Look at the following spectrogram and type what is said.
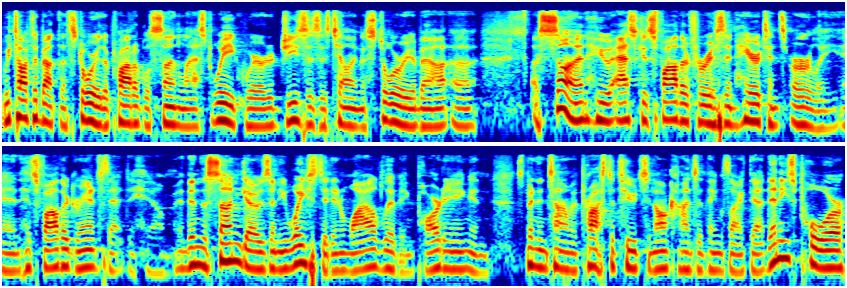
We talked about the story of the prodigal son last week, where Jesus is telling a story about a, a son who asks his father for his inheritance early, and his father grants that to him. And then the son goes and he wastes it in wild living, partying and spending time with prostitutes and all kinds of things like that. Then he's poor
